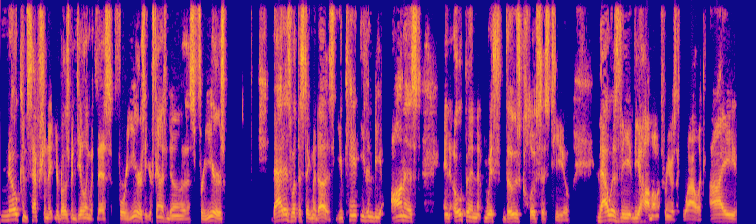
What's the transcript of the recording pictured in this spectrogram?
no conception that your brother's been dealing with this for years, that your family's been dealing with this for years. That is what the stigma does. You can't even be honest and open with those closest to you that was the the aha moment for me. It was like, wow, like I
